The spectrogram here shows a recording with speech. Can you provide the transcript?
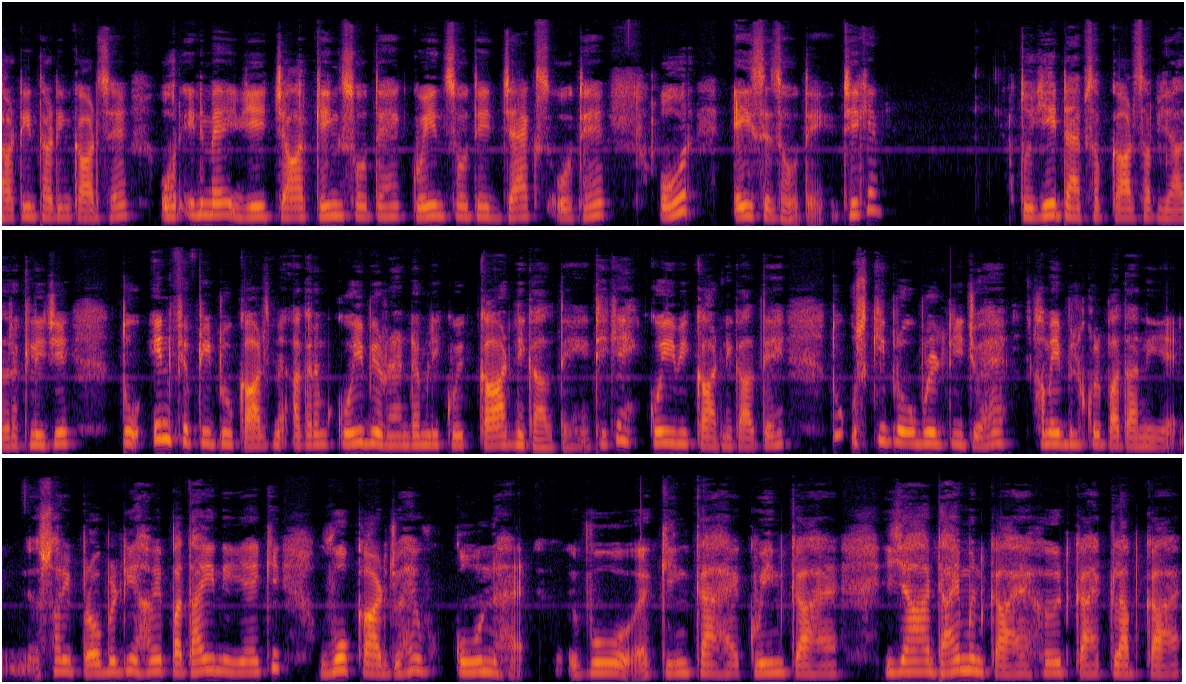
थर्टीन थर्टीन कार्ड्स हैं, और इनमें ये चार किंग्स होते हैं क्वींस होते हैं जैक्स होते हैं, और एसेस होते हैं, ठीक है? तो ये टाइप्स ऑफ़ कार्ड्स आप याद रख लीजिए। तो इन 52 कार्ड्स में अगर हम कोई भी रैंडमली कोई कार्ड निकालते हैं, ठीक है? कोई भी कार्ड निकालते हैं तो उसकी प्रोबेबिलिटी जो है, हमें बिल्कुल पता नहीं है। सॉरी प्रोबेबिलिटी हमें पता ही नहीं है कि वो कार्ड जो है, वो कौन है? वो किंग का है क्वीन का है, या डायमंड का है हर्ट का है क्लब का है,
